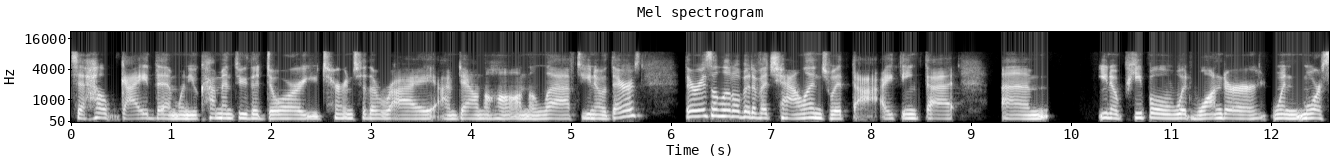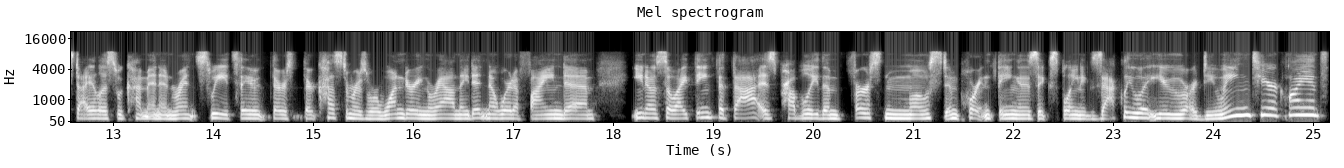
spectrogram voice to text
to help guide them when you come in through the door, you turn to the right, I'm down the hall on the left. You know, there's there is a little bit of a challenge with that. I think that um, you know people would wonder when more stylists would come in and rent suites they their their customers were wandering around they didn't know where to find them. You know so i think that that is probably the first most important thing is explain exactly what you are doing to your clients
